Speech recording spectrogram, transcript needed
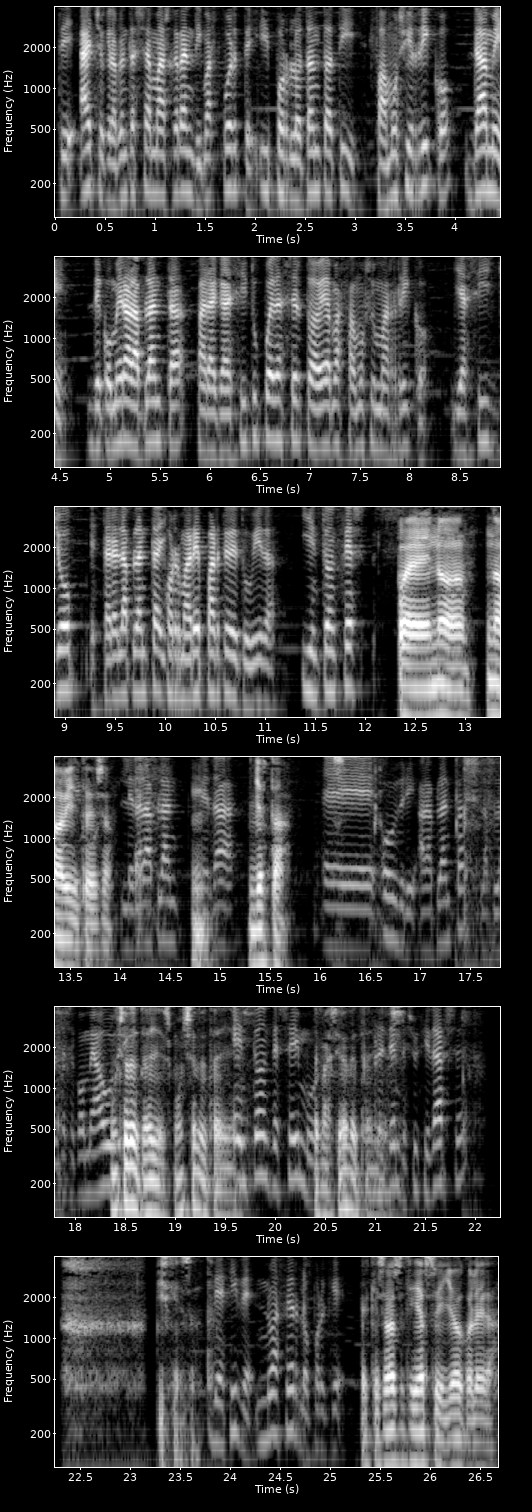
te ha hecho que la planta sea más grande y más fuerte y por lo tanto a ti, famoso y rico, dame de comer a la planta para que así tú puedas ser todavía más famoso y más rico. Y así yo estaré en la planta y formaré parte de tu vida. Y entonces Pues no, no he visto eso. le da la planta, Mm. le da Ya está. eh, Audrey a la planta, la planta se come a Audrey. Muchos detalles, muchos detalles. Entonces Seymour Demasiados detalles. pretende suicidarse, Virgen Santa. decide no hacerlo porque El que se va a suicidar soy yo, colega.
